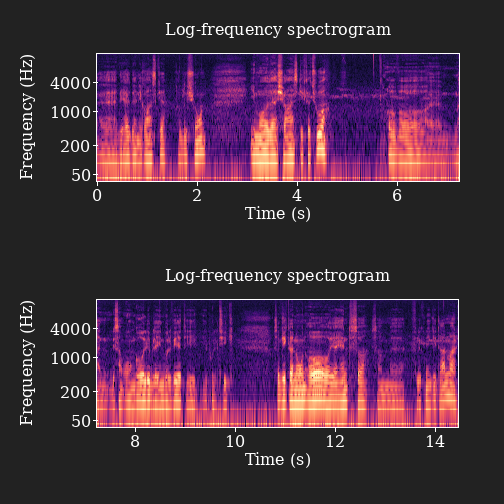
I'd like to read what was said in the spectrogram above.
øh, vi havde den iranske revolution imod øh, Shahens diktatur, og hvor øh, man ligesom uundgåeligt blev involveret i, i politik. Så gik der nogle år, og jeg endte så som øh, flygtning i Danmark.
